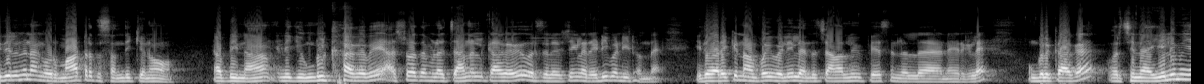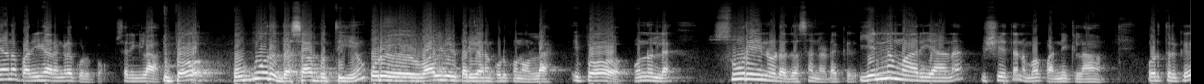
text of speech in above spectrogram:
இதுலேருந்து நாங்கள் ஒரு மாற்றத்தை சந்திக்கணும். அப்படின்னா இன்றைக்கி உங்களுக்காகவே அஸ்வதமிழ சேனலுக்காகவே ஒரு சில விஷயங்களை ரெடி பண்ணிட்டு வந்தேன். இது வரைக்கும் நான் போய் வெளியில் எந்த சேனல்லையும் பேசினில்ல நேர்களே உங்களுக்காக ஒரு சின்ன எளிமையான பரிகாரங்களை கொடுப்போம். சரிங்களா? இப்போ ஒவ்வொரு தசாபுத்தியும் ஒரு வாழ்வியல் பரிகாரம் கொடுக்கணும்ல? இப்போ ஒன்றும் இல்லை. சூரியனோட தசை நடக்குது. என்ன மாதிரியான விஷயத்த நம்ம பண்ணிக்கலாம்? ஒருத்தருக்கு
